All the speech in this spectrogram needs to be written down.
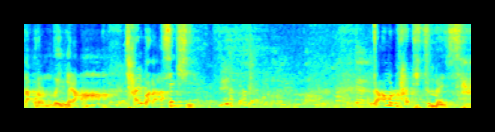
섹시하다 그러는 거야 이년아 잘 봐라 섹시. 자 아무로 파티 좀 해주세요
